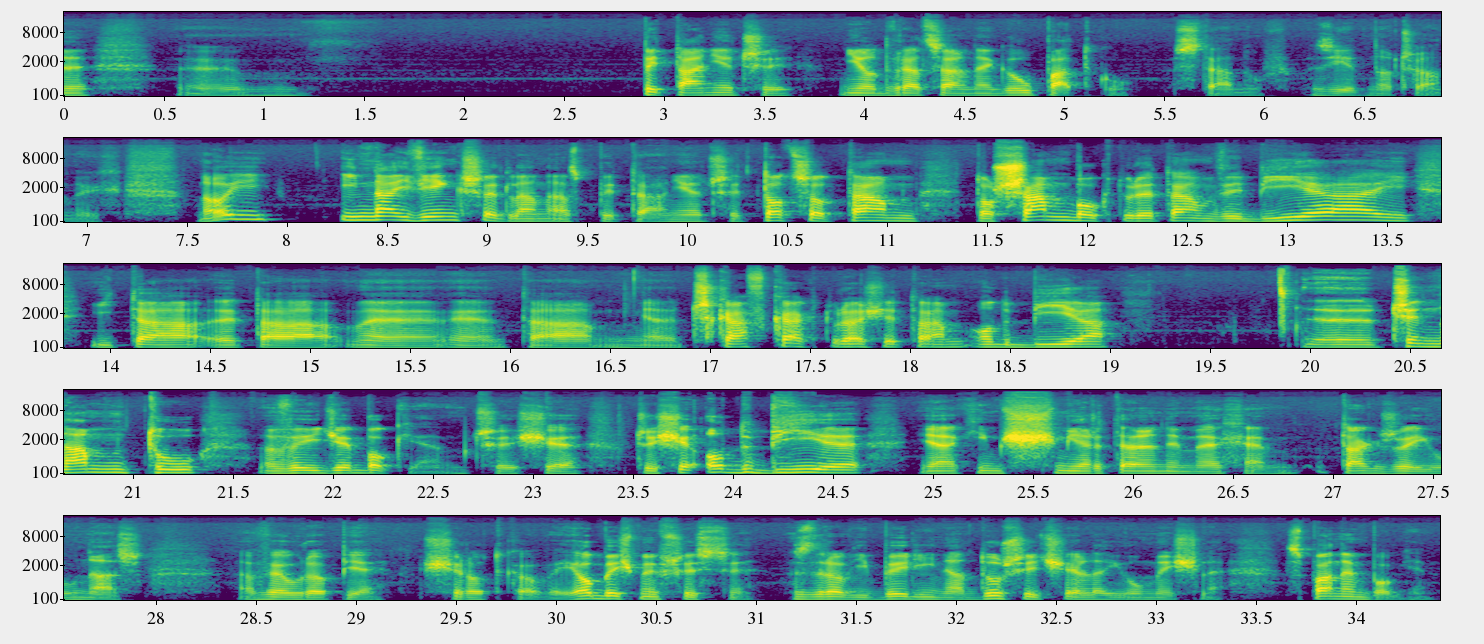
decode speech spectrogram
pytanie, czy nieodwracalnego upadku Stanów Zjednoczonych. No i, i największe dla nas pytanie, czy to, co tam, to szambo, które tam wybija i, i ta, ta, e, e, ta czkawka, która się tam odbija, e, czy nam tu wyjdzie bokiem, czy się, czy się odbije jakimś śmiertelnym echem, także i u nas w Europie Środkowej. Obyśmy wszyscy zdrowi byli na duszy, ciele i umyśle. Z Panem Bogiem.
